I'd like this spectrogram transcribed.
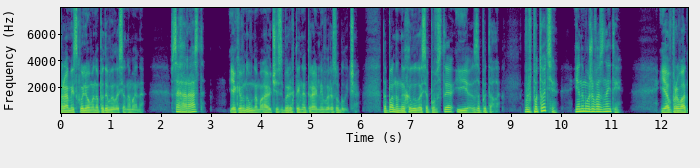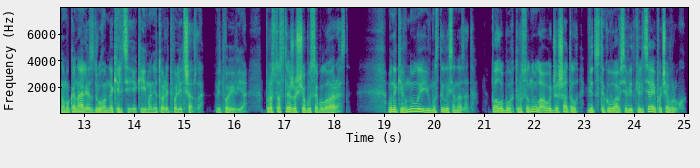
Рамі схвильовано подивилася на мене. Все гаразд? Я кивнув, намагаючись зберегти нейтральний вираз обличчя. Та пана нахилилася повсте і запитала: Ви в потоці? Я не можу вас знайти. Я в приватному каналі з другом на кільці, який моніторить політ шатла, відповів я. Просто стежу, щоб усе було гаразд. Вони кивнули і вмостилися назад. Палубу трусонуло, а отже, шатл відстикувався від кільця і почав рух.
